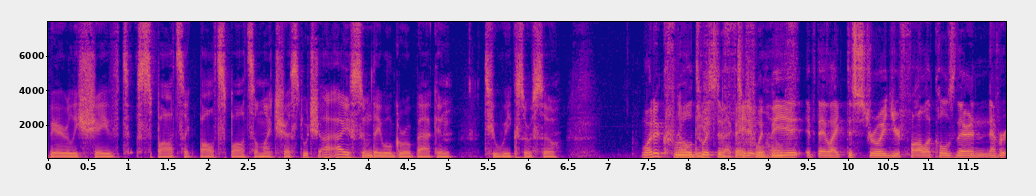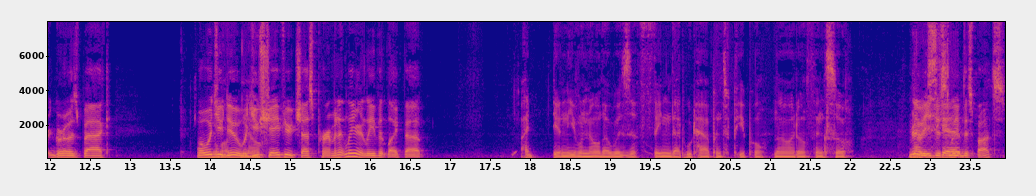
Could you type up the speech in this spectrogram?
barely shaved spots, like bald spots on my chest, which I, I assume they will grow back in two weeks or so. What a cruel twist of fate it would full be health. if they like destroyed your follicles there and never grows back. What would you Well, do? Would no. you shave your chest permanently or leave it like that? I didn't even know that was a thing that would happen to people. No, I don't think so. Really, be you just leave the spots?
